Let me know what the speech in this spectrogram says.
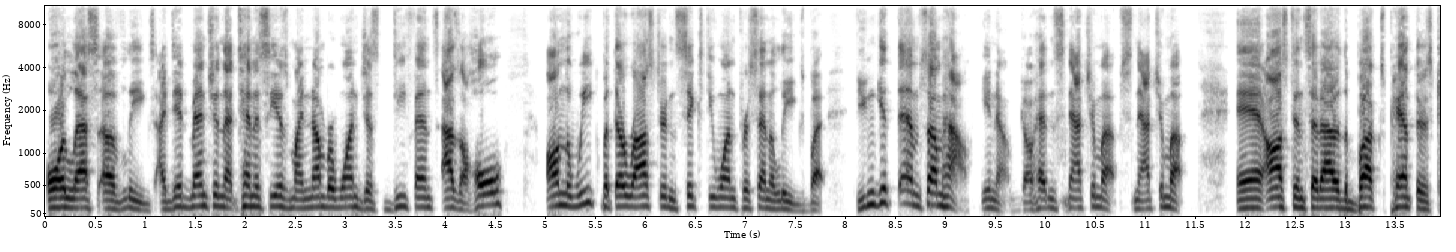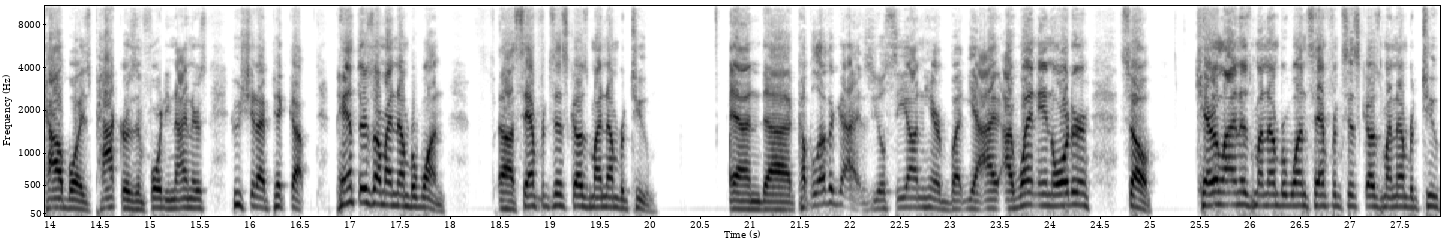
or less of leagues. I did mention that Tennessee is my number one, just defense as a whole on the week, but they're rostered in 61% of leagues. But if you can get them somehow, you know, go ahead and snatch them up, snatch them up. And Austin said out of the Bucks, Panthers, Cowboys, Packers, and 49ers, who should I pick up? Panthers are my number one. Uh, San Francisco is my number two, and uh, a couple other guys you'll see on here. But yeah, I, I went in order. So Carolina is my number one. San Francisco is my number two.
